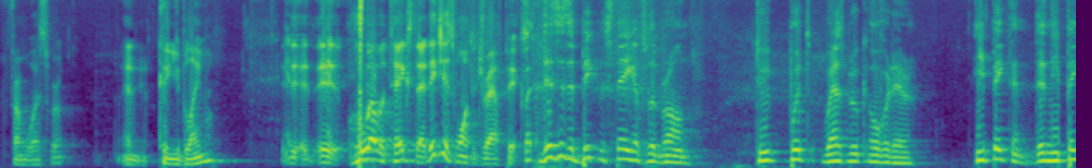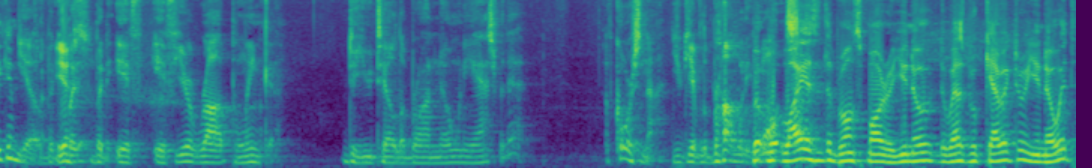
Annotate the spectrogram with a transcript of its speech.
from Westbrook. And can you blame them? It- it- it- whoever takes that, they just want the draft picks. But this is a big mistake of LeBron to put Westbrook over there. He picked him, didn't he? Pick him. Yeah, but, Yes. but but if if you're Rob Pelinka, do you tell LeBron no when he asks for that? Of course not. You give LeBron what he But wants. wh- why isn't LeBron smarter? You know the Westbrook character. You know it.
